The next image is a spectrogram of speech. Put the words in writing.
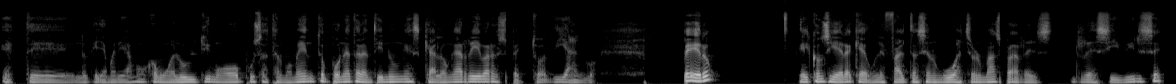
este, lo que llamaríamos como el último opus hasta el momento, pone a Tarantino un escalón arriba respecto a Django. Pero él considera que aún le falta hacer un western más para recibirse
